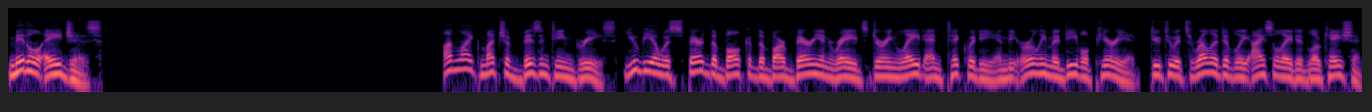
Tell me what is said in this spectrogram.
Middle Ages Unlike much of Byzantine Greece, Euboea was spared the bulk of the barbarian raids during late antiquity and the early medieval period, due to its relatively isolated location.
